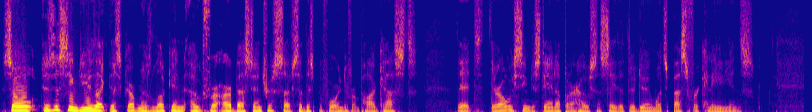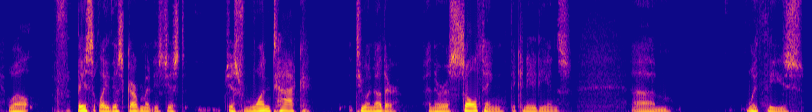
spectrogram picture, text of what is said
So, does this seem to you like this government is looking out for our best interests? I've said this before in different podcasts that they always seem to stand up in our house and say that they're doing what's best for Canadians. Well, basically, this government is just just from one tack to another, and they're assaulting the Canadians um, with these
